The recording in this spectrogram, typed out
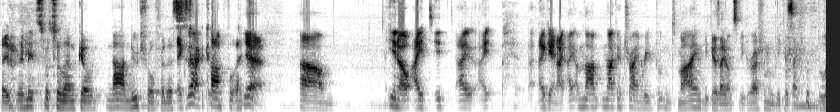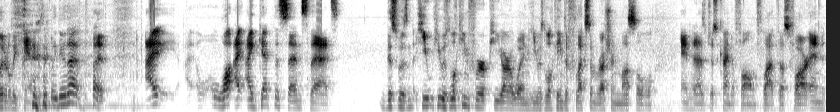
They, they made Switzerland go non-neutral for this exactly conflict. Yeah, um, you know, I it I I again I I'm not I'm not going to try and read Putin's mind because I don't speak Russian because I literally can't physically do that. But I I, what I, I get the sense that this was he he was looking for a PR win. He was looking to flex some Russian muscle, and it has just kind of fallen flat thus far, and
